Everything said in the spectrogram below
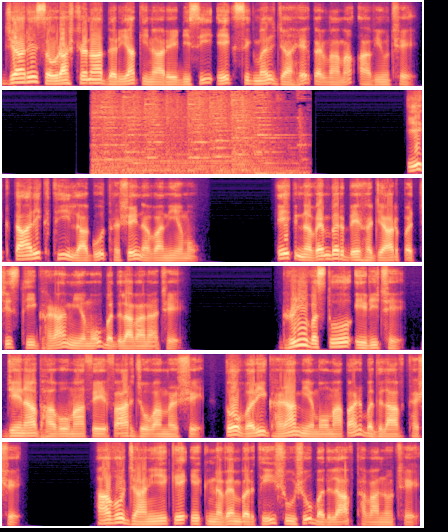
જ્યારે સૌરાષ્ટ્રના દરિયા કિનારે ડીસી એક સિગ્નલ જાહેર કરવામાં આવ્યું છે. એક તારીખથી લાગુ થશે નવા નિયમો. એક નવેમ્બર બે હજાર પચીસથી ઘણા નિયમો બદલાવાના છે. ઘણી વસ્તુઓ એવી છે, જેના ભાવોમાં ફેરફાર જોવા મળશે, તો વરી ઘણા નિયમોમાં પણ બદલાવ થશે. આવો જાણીએ કે એક નવેમ્બરથી શું શું બદલાવ થવાનો છે.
